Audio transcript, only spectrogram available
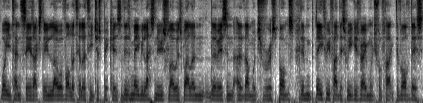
what you tend to see is actually lower volatility just because there's maybe less news flow as well and there isn't uh, that much of a response. The data we've had this week is very much reflective of this.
